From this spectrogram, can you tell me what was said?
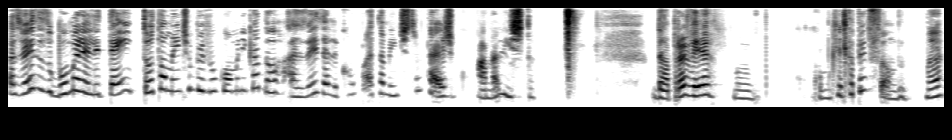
Às vezes o boomer ele tem totalmente um perfil comunicador, às vezes ele é completamente estratégico, analista. Dá para ver como que ele tá pensando, né?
